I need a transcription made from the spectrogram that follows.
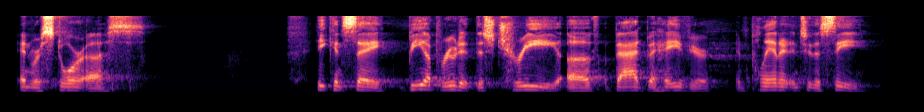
and restore us. He can say, Be uprooted, this tree of bad behavior, and plant it into the sea.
